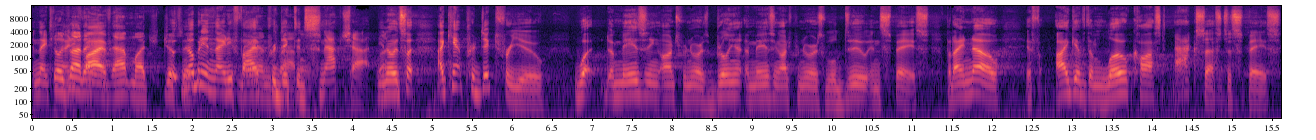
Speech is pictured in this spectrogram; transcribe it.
in 1995 so that much. Just nobody in 95 predicted Snapchat. Right. You know, it's like, I can't predict for you what amazing entrepreneurs, brilliant, amazing entrepreneurs will do in space. But I know if I give them low-cost access to space,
